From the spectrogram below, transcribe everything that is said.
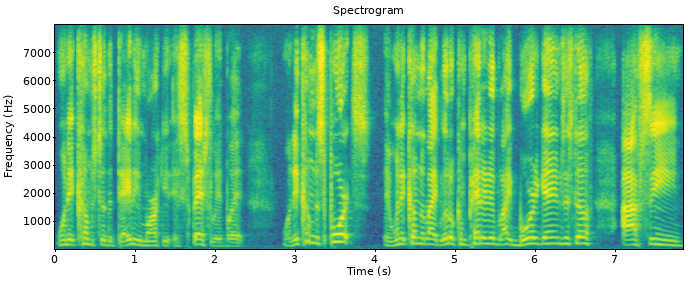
when it comes to the dating market especially, but when it comes to sports, and when it comes to like little competitive like board games and stuff, I've seen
